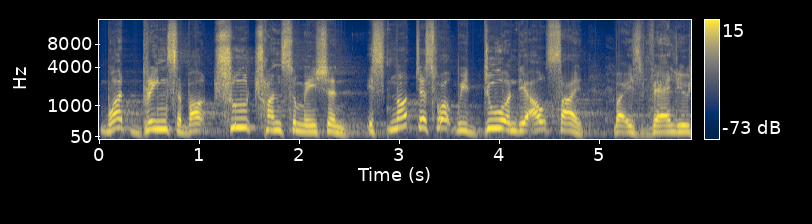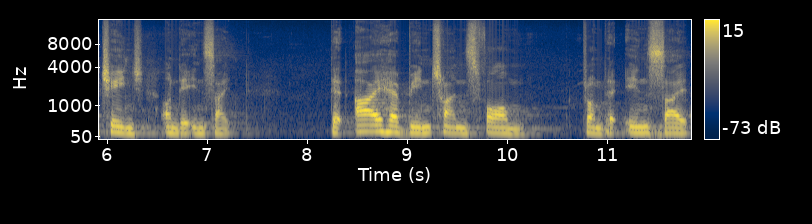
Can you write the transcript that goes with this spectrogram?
what brings about true transformation is not just what we do on the outside, but it's value change on the inside. That I have been transformed from the inside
